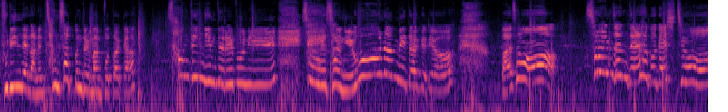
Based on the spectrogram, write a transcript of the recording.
구린내 나는 장사꾼들만 보다가 선배님들을 보니 세상이 훤합니다, 그려. 와서 술 한잔들 하고 가시죠.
